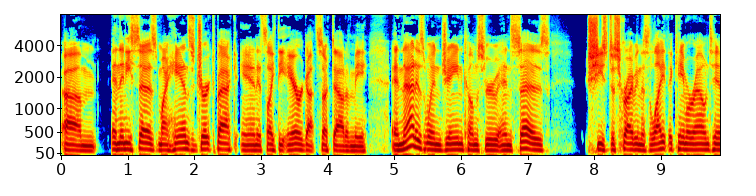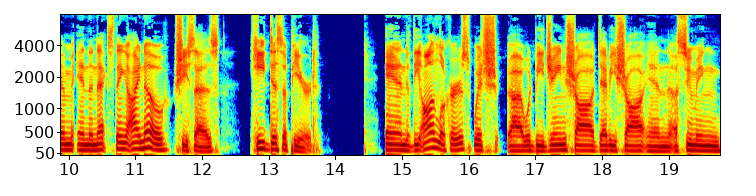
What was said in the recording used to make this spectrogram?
Um, and then he says, My hands jerked back and it's like the air got sucked out of me. And that is when Jane comes through and says, She's describing this light that came around him. And the next thing I know, she says, he disappeared. And the onlookers, which uh, would be Jane Shaw, Debbie Shaw, and assuming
